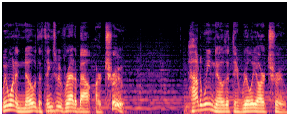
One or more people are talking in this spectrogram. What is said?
we want to know the things we've read about are true. How do we know that they really are true?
